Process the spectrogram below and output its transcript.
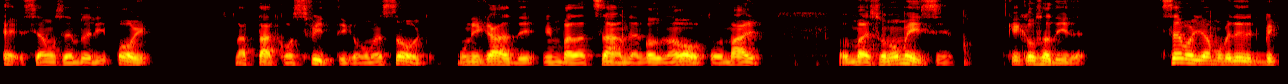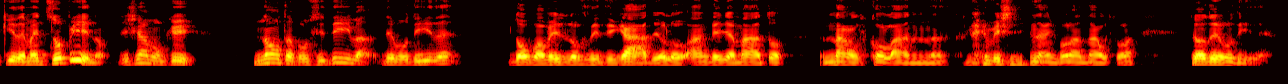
E siamo sempre lì. Poi l'attacco asfittico, come al solito. Unicardi imbarazzante ancora una volta, ormai ormai sono mesi. Che cosa dire? Se vogliamo vedere il bicchiere mezzo pieno, diciamo che nota positiva, devo dire, dopo averlo criticato, io l'ho anche chiamato Nalcolan, invece di Nancolan, Nalcolan, però devo dire,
